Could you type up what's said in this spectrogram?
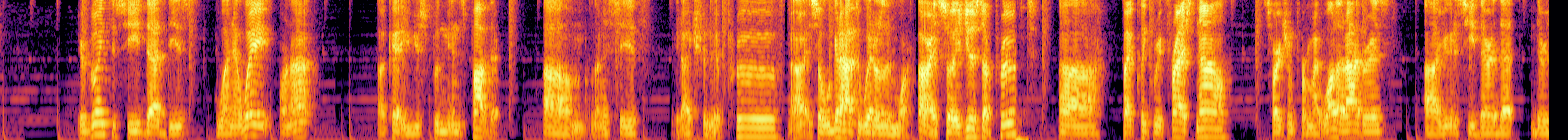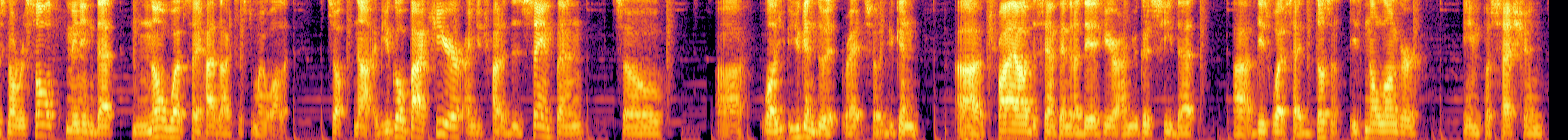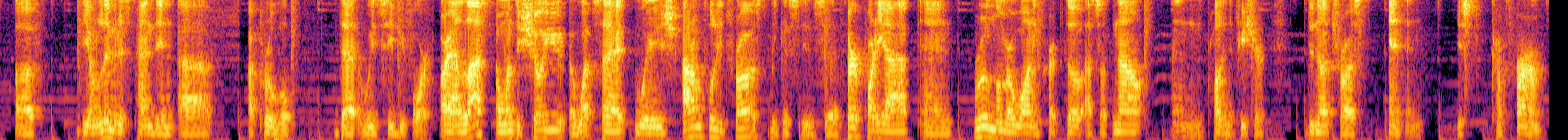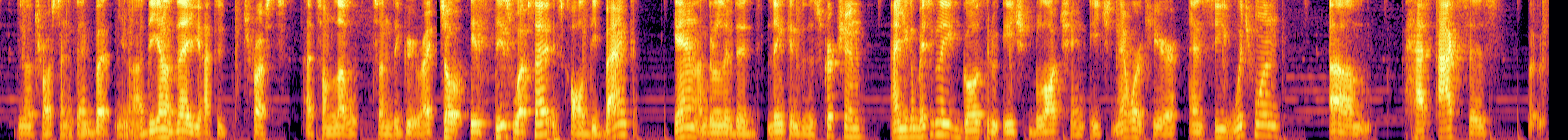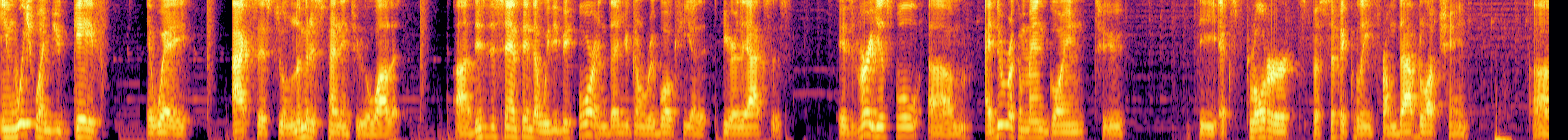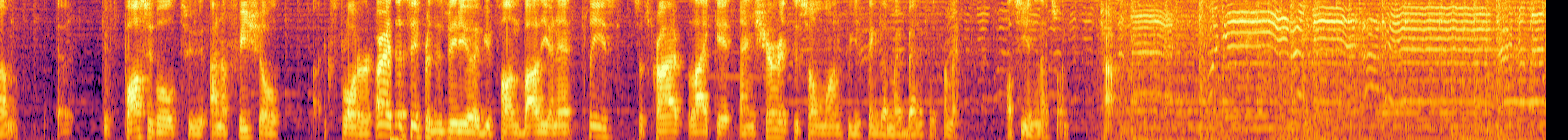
you're going to see that this went away or not. Okay, you just put me in the spot there. Um, let me see if it actually approved. All right, so we're gonna have to wait a little more. All right, so it just approved. Uh, if I click refresh now, searching for my wallet address, uh, you're gonna see there that there is no result, meaning that no website has access to my wallet. So now if you go back here and you try to do the same thing, so, uh, well, you, you, can do it, right? So you can uh, try out the same thing that I did here and you're gonna see that uh, this website doesn't is no longer in possession of the unlimited spending uh, approval that we see before. All right, and last, I want to show you a website which I don't fully trust because it's a third-party app and rule number one in crypto as of now and probably in the future, do not trust anything. Just confirm, do not trust anything. But you know, at the end of the day, you have to trust at some level, some degree, right? So it's this website, it's called DeBank. Again, I'm gonna leave the link in the description and you can basically go through each blockchain, each network here and see which one um, has access, in which one you gave away access to unlimited spending to your wallet. Uh, this is the same thing that we did before and then you can revoke here, here the access. It's very useful. Um, I do recommend going to the explorer specifically from that blockchain um, if possible to an official explorer. All right that's it for this video. If you found value in it please subscribe like it and share it to someone who you think that might benefit from it. I'll see you in the next one. Ciao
